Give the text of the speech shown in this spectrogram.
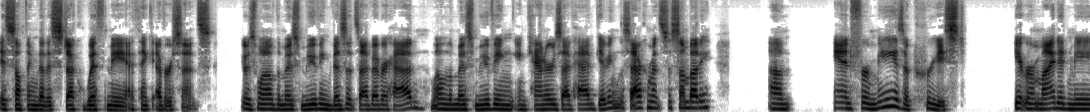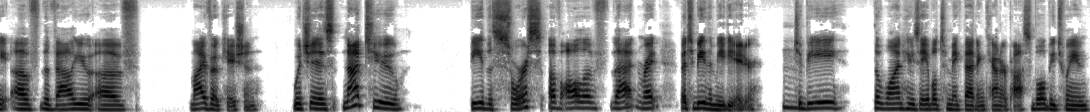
is something that has stuck with me, I think, ever since. It was one of the most moving visits I've ever had, one of the most moving encounters I've had giving the sacraments to somebody. Um, and for me as a priest, it reminded me of the value of my vocation, which is not to be the source of all of that, right? But to be the mediator, mm. to be the one who's able to make that encounter possible between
